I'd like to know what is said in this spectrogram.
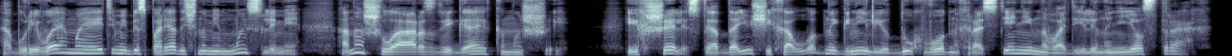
Обуреваемая этими беспорядочными мыслями, она шла, раздвигая камыши. Их шелест и отдающий холодной гнилью дух водных растений наводили на нее страх.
